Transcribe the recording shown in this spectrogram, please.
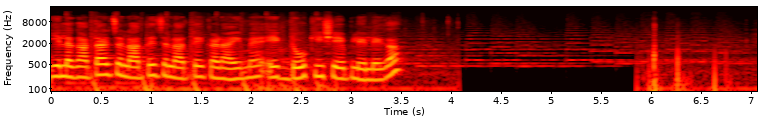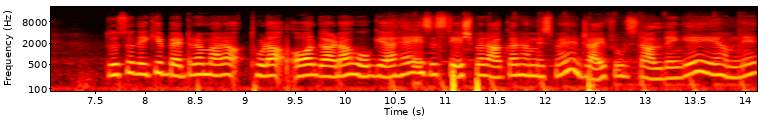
ये लगातार चलाते चलाते कढ़ाई में एक डो की शेप ले लेगा। दोस्तों, देखिए बैटर हमारा थोड़ा और गाढ़ा हो गया है। इस स्टेज पर आकर हम इसमें ड्राई फ्रूट्स डाल देंगे। ये हमने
